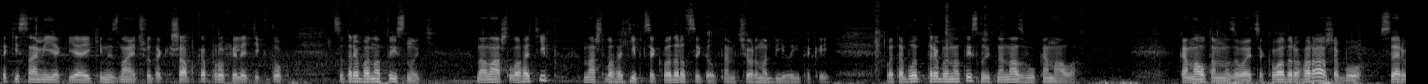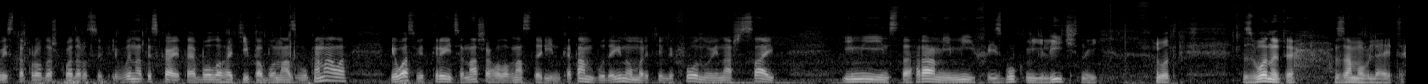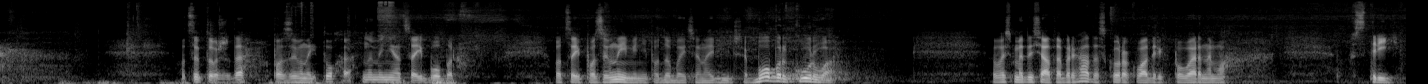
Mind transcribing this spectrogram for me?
такі самі, як я, які не знають, що таке шапка профіля TikTok, це треба натиснути на наш логотип. Наш логотип це квадроцикл, там чорно-білий такий. От, або треба натиснути на назву канала. Канал там називається Квадрогараж або сервіс та продаж квадроциклів. Ви натискаєте або логотип, або назву канала, і у вас відкриється наша головна сторінка. Там буде і номер телефону, і наш сайт, і мій інстаграм, і мій Фейсбук, мій лічний. От. Дзвоните, замовляйте. Оце теж, да? позивний Тоха. Ну мені оцей бобр. Оцей позивний мені подобається найбільше. Бобр курва. 80-та бригада, скоро квадрік повернемо стрій.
